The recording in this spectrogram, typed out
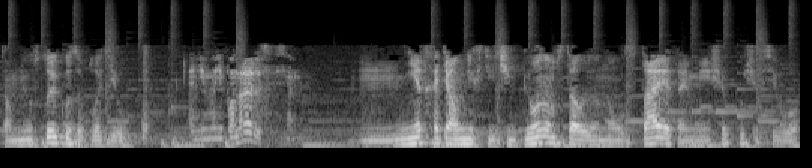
Там неустойку заплатил. Они ему не понравились совсем? Нет, хотя у них и чемпионом стал, и на Улстаре, там и еще куча всего.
